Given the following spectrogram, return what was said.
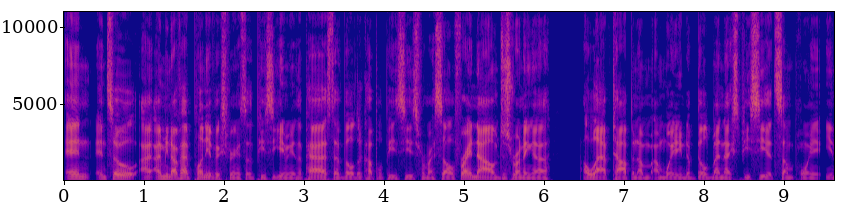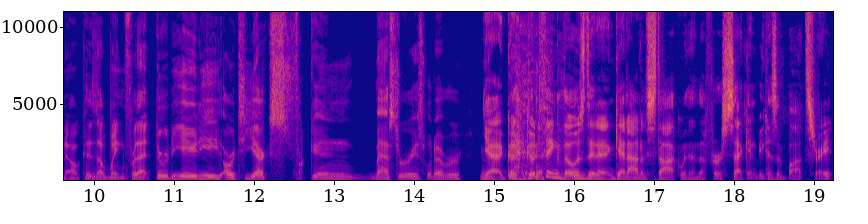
and and so I, I mean I've had plenty of experience with PC gaming in the past. I've built a couple PCs for myself. Right now I'm just running a a laptop and I'm I'm waiting to build my next PC at some point. You know, because I'm waiting for that 3080 RTX fucking master race whatever. Yeah, good good thing those didn't get out of stock within the first second because of bots, right?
